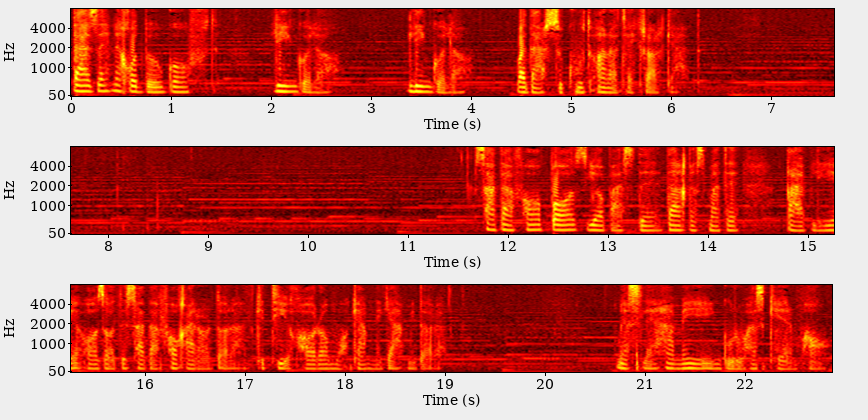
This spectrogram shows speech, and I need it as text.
در ذهن خود به او گفت لینگولا لینگولا و در سکوت آن را تکرار کرد صدف ها باز یا بسته در قسمت قبلی آزاد صدف ها قرار دارند که تیغ ها را محکم نگه می دارد. مثل همه این گروه از کرم ها.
